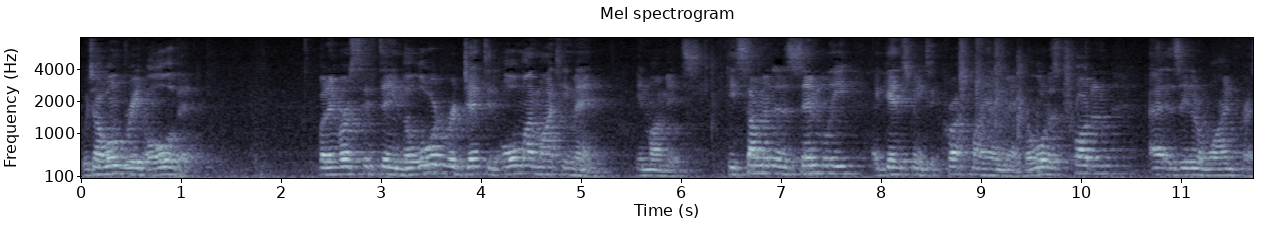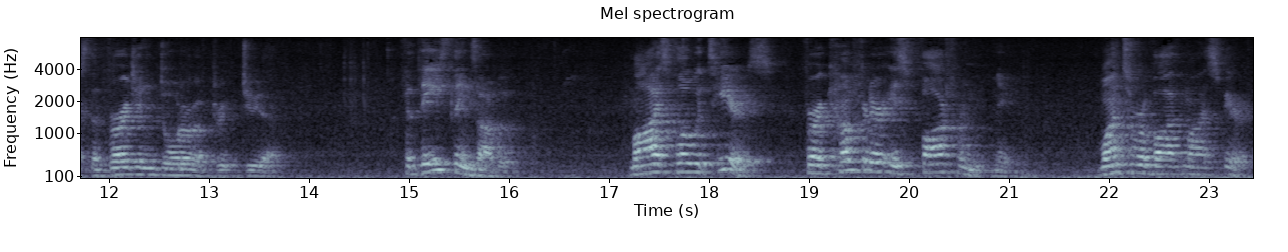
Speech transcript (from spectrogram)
which I won't read all of it. But in verse 15, the Lord rejected all my mighty men in my midst. He summoned an assembly against me to crush my young men. The Lord has trodden uh, as in a winepress, the virgin daughter of Judah. For these things I will. My eyes flow with tears, for a comforter is far from me, one to revive my spirit.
